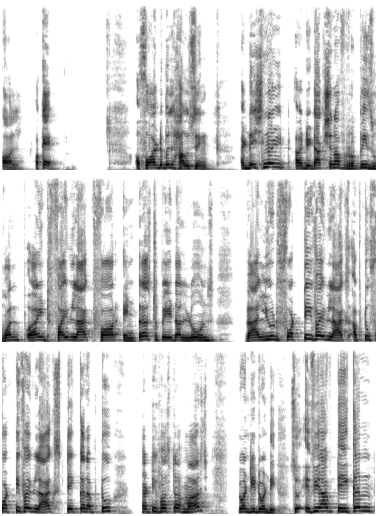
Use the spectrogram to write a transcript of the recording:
all. Okay? Affordable housing additional uh, deduction of rupees 1.5 lakh for interest paid on loans valued 45 lakhs up to 45 lakhs taken up to 31st of march 2020 so if you have taken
